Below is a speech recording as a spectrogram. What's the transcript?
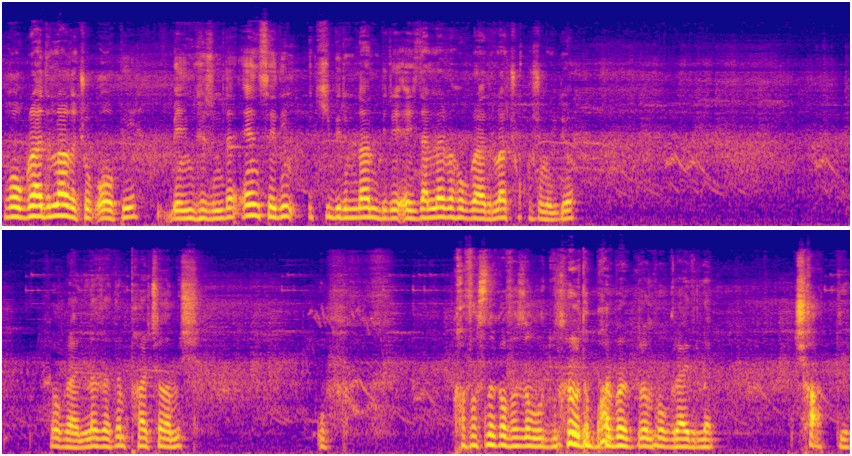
Hog Rider'lar da çok OP benim gözümde. En sevdiğim iki birimden biri Ejderler ve Hog Rider'lar çok hoşuma gidiyor. Hog Rider'lar zaten parçalamış. Uf. Kafasına kafasına vurdular orada Barbar Kral'ın Hog Rider'lar. Çat diye.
